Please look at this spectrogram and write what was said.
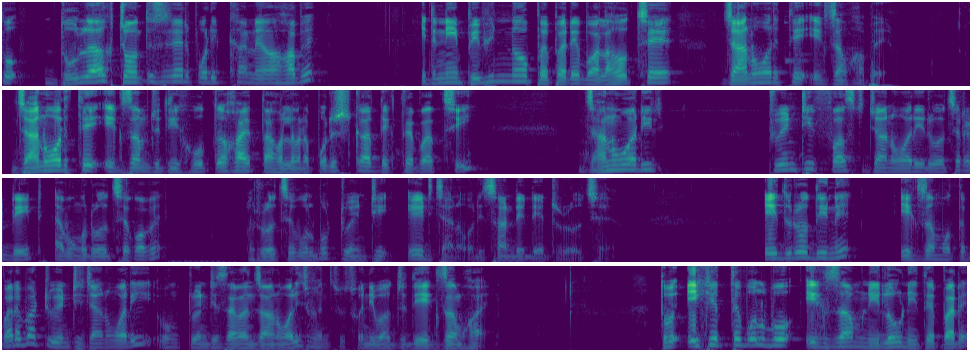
তো দু লাখ চৌত্রিশ হাজার পরীক্ষা নেওয়া হবে। এটা নিয়ে বিভিন্ন পেপারে বলা হচ্ছে জানুয়ারিতে এক্সাম হবে। জানুয়ারিতে এক্সাম যদি হতে হয়, তাহলে আমরা পরিষ্কার দেখতে পাচ্ছি জানুয়ারির টোয়েন্টি ফার্স্ট জানুয়ারি রয়েছে একটা ডেট এবং রয়েছে কবে? রয়েছে বলব twenty eight January Sunday date রয়েছে। এই দুটো দিনে এক্সাম হতে পারে বা টোয়েন্টি জানুয়ারি এবং টোয়েন্টি সেভেন জানুয়ারি শনিবার যদি এক্সাম হয়। তবে এই ক্ষেত্রে বলব এক্সাম নিলেও নিতে পারে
